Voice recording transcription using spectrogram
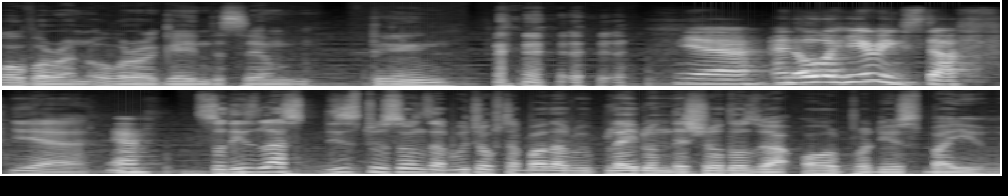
over and over again the same thing. yeah, and overhearing stuff. Yeah. Yeah. So these last these two songs that we talked about that we played on the show, those were all produced by you.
